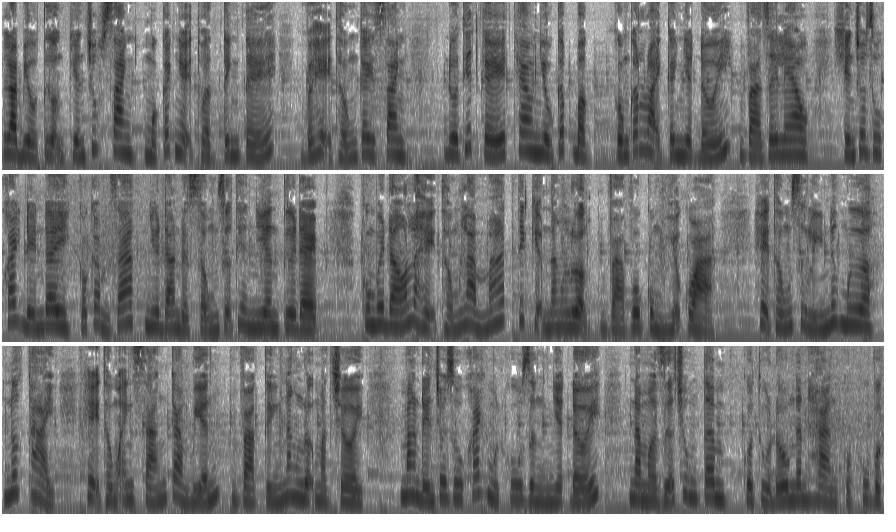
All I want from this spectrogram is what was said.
là biểu tượng kiến trúc xanh một cách nghệ thuật tinh tế với hệ thống cây xanh, được thiết kế theo nhiều cấp bậc gồm các loại kênh nhiệt đới và dây leo, khiến cho du khách đến đây có cảm giác như đang được sống giữa thiên nhiên tươi đẹp. Cùng với đó là hệ thống làm mát, tiết kiệm năng lượng và vô cùng hiệu quả. Hệ thống xử lý nước mưa, nước thải, hệ thống ánh sáng cảm biến và kính năng lượng mặt trời mang đến cho du khách một khu rừng nhiệt đới nằm ở giữa trung tâm của thủ đô ngân hàng của khu vực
